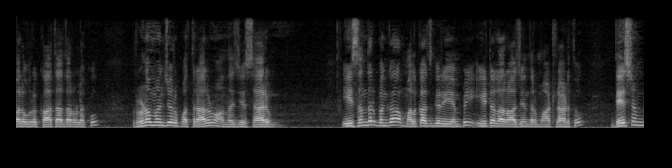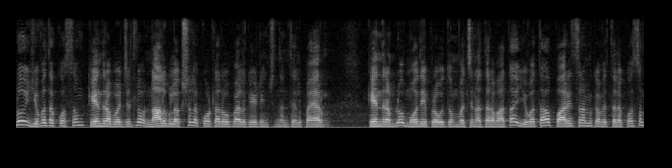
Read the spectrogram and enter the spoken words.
పలువురు ఖాతాదారులకు రుణ మంజూరు పత్రాలను అందజేశారు. ఈ సందర్భంగా మల్కాజ్గిరి ఎంపీ ఈటల రాజేందర్ మాట్లాడుతూ దేశంలో యువత కోసం కేంద్ర బడ్జెట్లో నాలుగు లక్షల కోట్ల రూపాయలు కేటాయించిందని తెలిపారు. కేంద్రంలో మోదీ ప్రభుత్వం వచ్చిన తర్వాత యువత పారిశ్రామికవేత్తల కోసం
